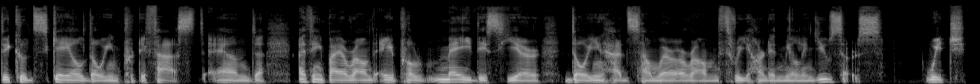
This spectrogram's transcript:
they could scale Douyin pretty fast. And uh, I think by around April, May this year, Douyin had somewhere around 300 million users. Which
